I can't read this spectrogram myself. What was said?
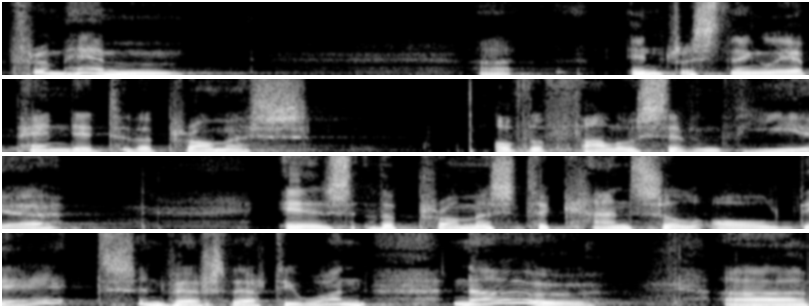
from Him. Uh, interestingly, appended to the promise of the fallow seventh year is the promise to cancel all debts in verse 31. Now, uh,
